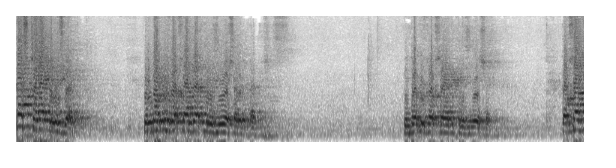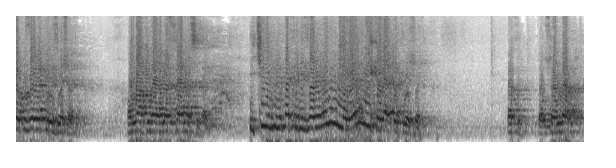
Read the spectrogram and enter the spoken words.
Kaç kere kriz gördük? 1994 krizini yaşadık kardeşiz. 1997 krizini yaşadık. 99'da bir kriz yaşadık. Allah bir göstermesin. 2001'de krizlerin en büyük, en büyük felaketi yaşadık. Bakın 94,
